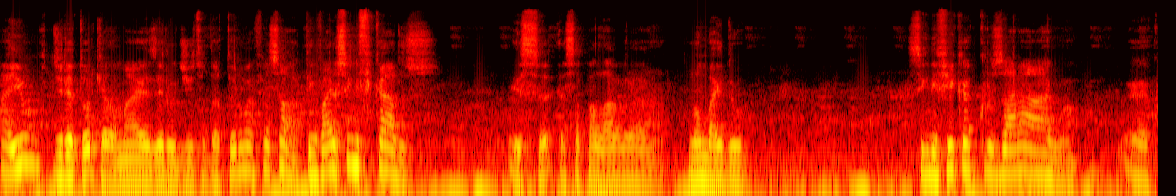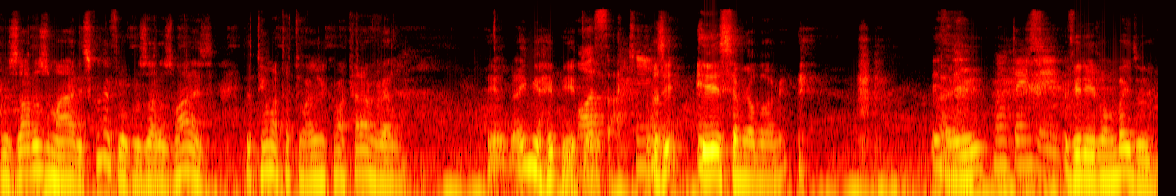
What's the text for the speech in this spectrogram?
Aí o diretor, que era o mais erudito da turma, falou assim: ah, tem vários significados essa, essa palavra Lombaidu. Significa cruzar a água, é, cruzar os mares. Quando ele falou cruzar os mares, eu tenho uma tatuagem que é uma caravela. Eu, aí me arrepiei. todo. Nossa, aqui. Falei assim, esse é meu nome. Aí Não tem jeito. virei Lombaidu.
